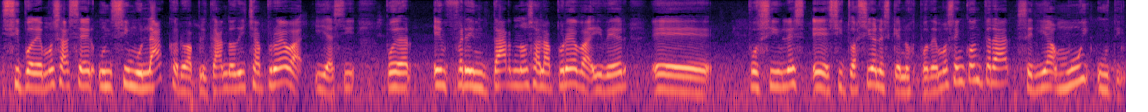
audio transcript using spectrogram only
si podemos hacer un simulacro aplicando dicha prueba y así poder enfrentarnos a la prueba y ver eh, posibles eh, situaciones que nos podemos encontrar, sería muy útil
